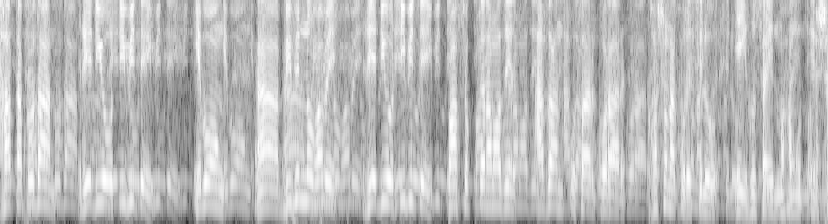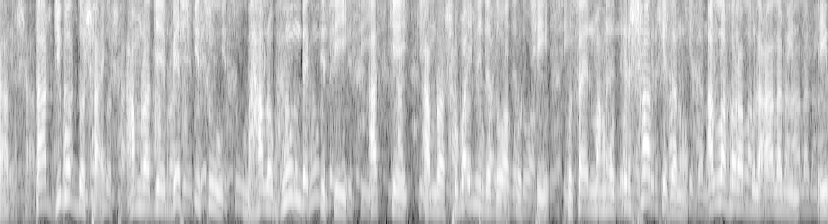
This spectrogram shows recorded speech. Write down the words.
ভাতা প্রদান রেডিও টিভিতে এবং বিভিন্ন ভাবে রেডিও টিভিতে পাঁচ ওয়াক্ত নামাজের আজান প্রচার করার ঘোষণা করেছিল এই হুসাইন মাহমুদ এরশাদ। তার জীবদ্দশায় আমরা যে বেশ কিছু ভালো গুণ দেখতেছি, আজকে আমরা সবাই মিলে দোয়া করছি হুসাইন মাহমুদ এরশাদকে যেন আল্লাহ রাব্বুল আলামিন এই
